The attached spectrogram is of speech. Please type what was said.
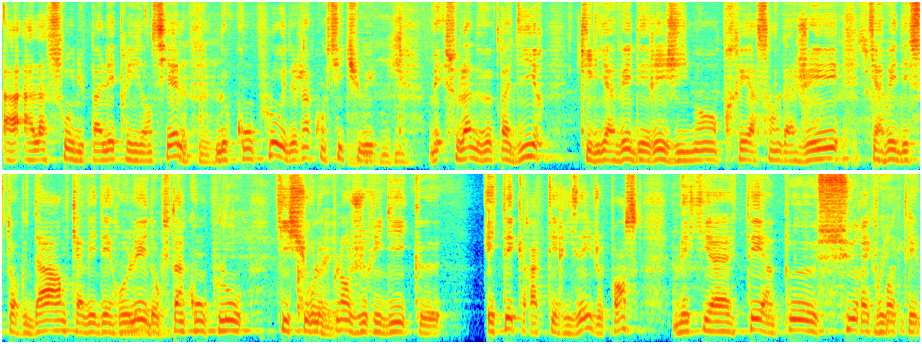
à, l'assaut du palais présidentiel, mm-hmm. le complot est déjà constitué. Mm-hmm. Mais cela ne veut pas dire qu'il y avait des régiments prêts à s'engager, qu'il y avait des stocks d'armes, qu'il y avait des relais. Donc c'est un complot qui, sur le plan juridique, euh, était caractérisé, je pense, mais qui a été un peu surexploité.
